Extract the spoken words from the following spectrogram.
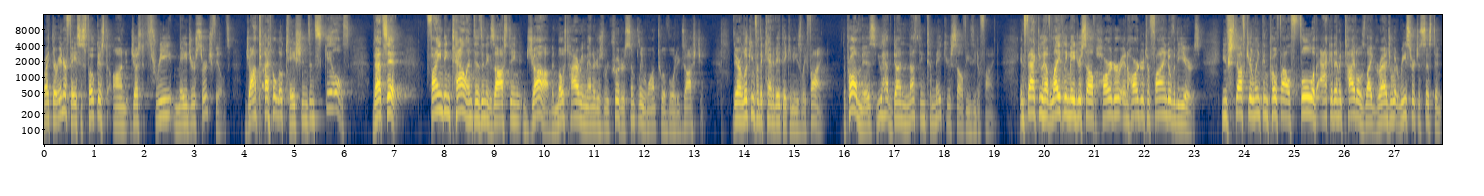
right, their interface is focused on just three major search fields job title, locations, and skills. That's it. Finding talent is an exhausting job, and most hiring managers and recruiters simply want to avoid exhaustion. They are looking for the candidate they can easily find. The problem is, you have done nothing to make yourself easy to find. In fact, you have likely made yourself harder and harder to find over the years. You've stuffed your LinkedIn profile full of academic titles like graduate research assistant,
